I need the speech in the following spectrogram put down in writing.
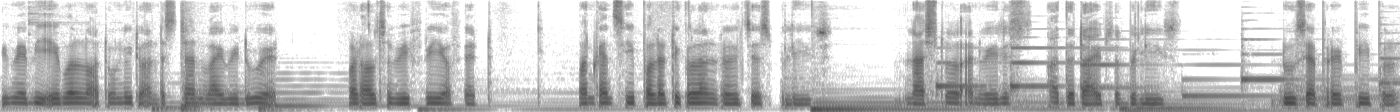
we may be able not only to understand why we do it, but also be free of it. One can see political and religious beliefs, national and various other types of beliefs do separate people,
